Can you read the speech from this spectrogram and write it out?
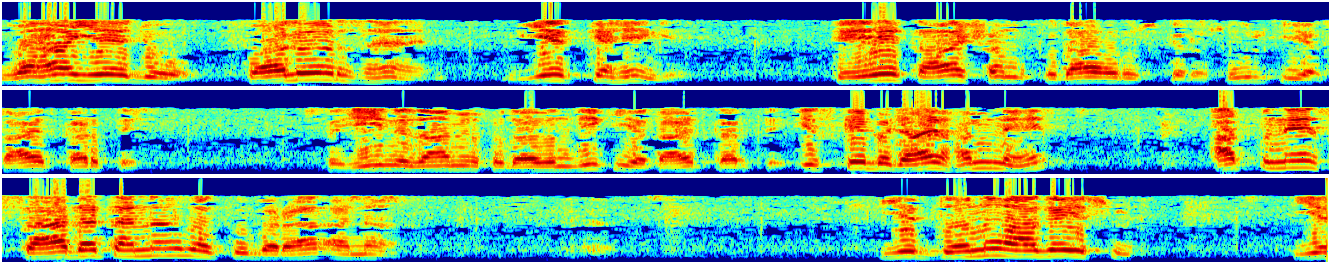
وہاں یہ جو فالوورز ہیں، یہ کہیں گے کہ ایک آش ہم خدا اور اس کے رسول کی عقائد کرتے، صحیح نظام خدا بندی کی عقائد کرتے۔ اس کے بجائے ہم نے اپنے سادت انا و کبرا انا یہ دونوں آ گئے اس میں۔ یہ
